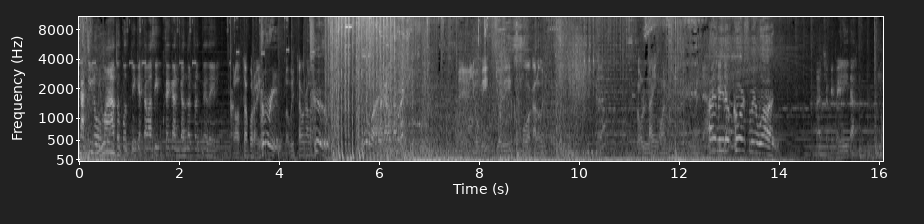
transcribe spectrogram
casi lo mato con ti que estaba así recargando al frente de él. Bacalao está por ahí. ¿Lo viste, Bacalao? one. ¿Acá no está por ahí? Eh, yo vi, yo vi como Bacalao entró. Online o algo. I mean, of course we won. Nacho, qué pelita. No.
